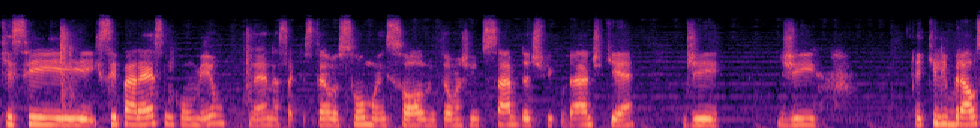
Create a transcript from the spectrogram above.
que se, se parecem com o meu, né, nessa questão, eu sou mãe solo, então a gente sabe da dificuldade que é de, de equilibrar os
